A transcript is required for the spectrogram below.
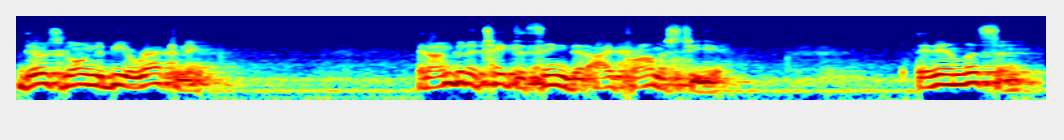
there's going to be a reckoning. And I'm going to take the thing that I promised to you. They didn't listen.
